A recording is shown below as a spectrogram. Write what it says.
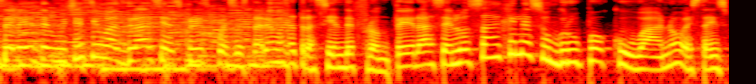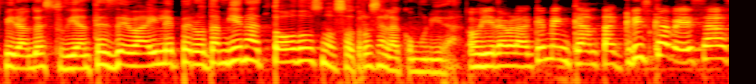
Excelente, muchísimas gracias, Chris. Pues estaremos a Trasciende Fronteras. En Los Ángeles, un grupo cubano está inspirando a estudiantes de baile, pero también a todos nosotros en la comunidad. Oye, la verdad que me encanta. Cris Cabezas,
